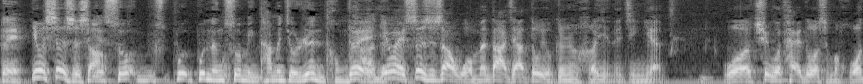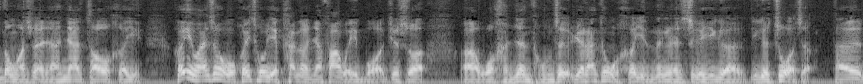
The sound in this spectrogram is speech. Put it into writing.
对，因为事实上也，说不不能说明他们就认同他对，因为事实上我们大家都有跟人合影的经验。我去过太多什么活动啊，是吧人家找我合影，合影完之后，我回头也看到人家发微博，就说，呃，我很认同这个，原来跟我合影的那个人是个一个一个作者，呃，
